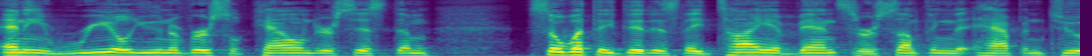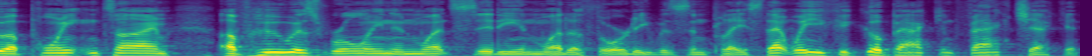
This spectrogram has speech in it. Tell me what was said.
any real universal calendar system. So what they did is they tie events or something that happened to a point in time of who was ruling in what city and what authority was in place. That way you could go back and fact check it.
